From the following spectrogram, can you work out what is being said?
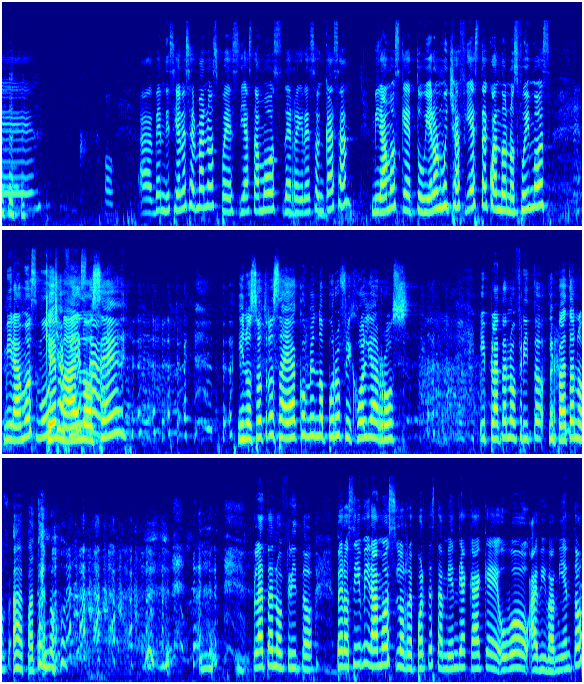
Oh, ah, bendiciones hermanos, pues ya estamos de regreso en casa. Miramos que tuvieron mucha fiesta cuando nos fuimos. Miramos mucha qué malos, fiesta. ¿eh? Y nosotros allá comiendo puro frijol y arroz Y plátano frito, y plátano, ah, plátano. plátano frito. Pero sí miramos los reportes también de acá que hubo avivamiento.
